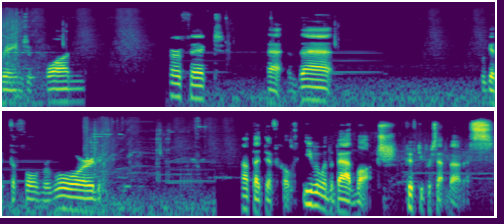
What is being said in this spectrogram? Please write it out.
range of one. Perfect. That and that. We'll get the full reward. Not that difficult, even with a bad launch. 50% bonus.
